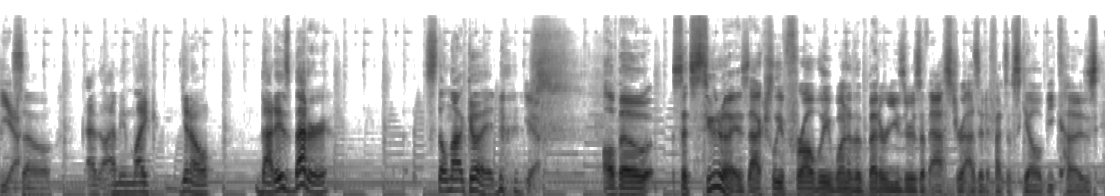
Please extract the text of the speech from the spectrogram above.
Yeah. So, I, I mean, like you know, that is better. Still not good. Yeah. Although Setsuna is actually probably one of the better users of Astra as a defensive skill because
